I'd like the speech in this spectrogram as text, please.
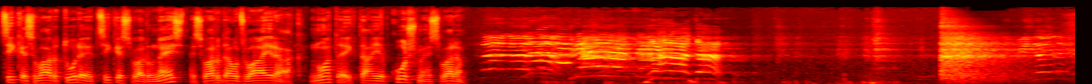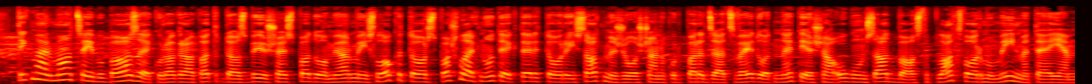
Cik es varu turēt, cik es varu nest, es varu daudz vairāk. Noteikti tā, jebkurš mēs varam. Tikmēr mācību bāzē, kur agrāk atradās bijušais padomju armijas lokators, pašlaik notiek teritorijas atmežošana, kur paredzēts veidot netiešā uguns atbalsta platformu mīnmetējiem.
